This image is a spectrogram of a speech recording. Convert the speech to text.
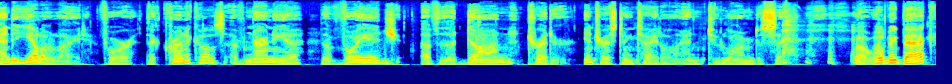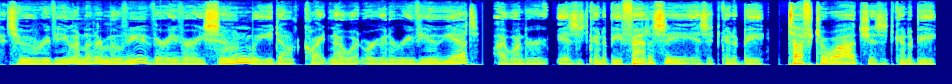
and a yellow light for The Chronicles of Narnia The Voyage of the Dawn Treader. Interesting title and too long to say. well, we'll be back to review another movie very, very soon. We don't quite know what we're going to review yet. I wonder is it going to be fantasy? Is it going to be tough to watch? Is it going to be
